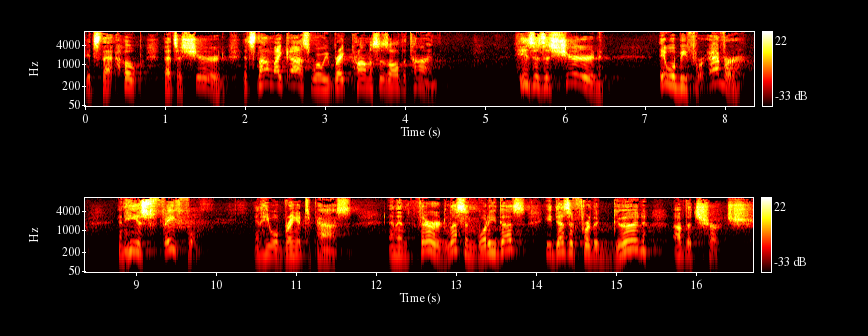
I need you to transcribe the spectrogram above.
It's that hope that's assured. It's not like us where we break promises all the time. His is assured. It will be forever. And He is faithful. And He will bring it to pass. And then, third, listen, what He does? He does it for the good of the church.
